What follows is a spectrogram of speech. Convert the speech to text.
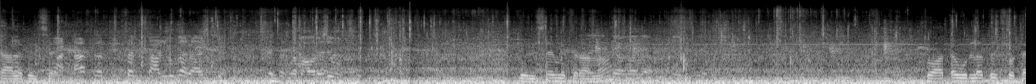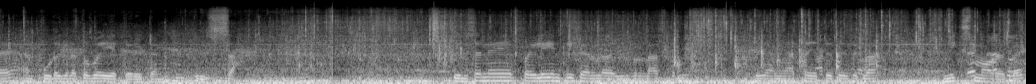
काला पिलसा आहे. पिलसा आहे मित्रांनो. तो आता उडला तो छोटा आहे आणि पुढं गेला तो बघ येते रिटर्न इल्सा. इल्साने पहिले एंट्री करायला लागली पण लास्ट आणि आता येतो ते सगळा. मिक्स मॉडल येतो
